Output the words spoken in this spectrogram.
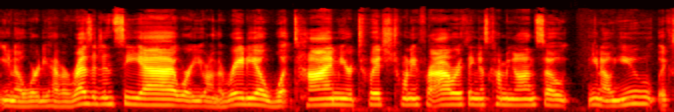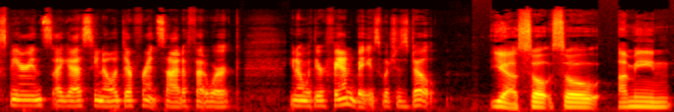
you know, where do you have a residency at? Where are you on the radio? What time your Twitch 24 hour thing is coming on? So, you know, you experience, I guess, you know, a different side of Fed work, you know, with your fan base, which is dope. Yeah, so so I mean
